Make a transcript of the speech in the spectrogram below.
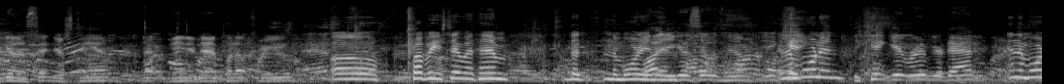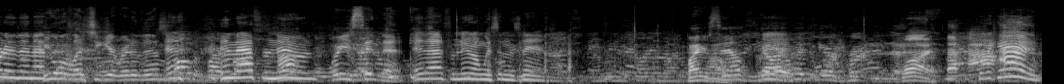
you gonna sit in your stand that me and your dad put up for you? Oh, probably sit with him the, in the morning What? You then. gonna sit with him? You In the can't, morning. you can't get rid of your dad? In the morning, then He won't let you get rid of him? in, in the afternoon. Where are you sitting at? In the afternoon, I'm gonna sit in the stand. By yourself? Yeah, Why? but I can.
